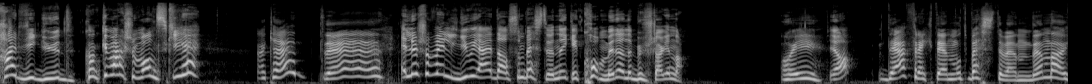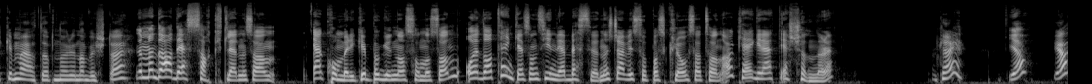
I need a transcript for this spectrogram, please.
Herregud, kan ikke være så vanskelig! Ok, det Eller så velger jo jeg da som bestevenn å ikke komme i denne bursdagen, da. Oi. Ja. Det er frekt igjen mot bestevennen din, da, å ikke møte opp når hun har bursdag. Nei, men Da hadde jeg sagt til henne sånn Jeg kommer ikke pga. sånn og sånn. Og da tenker jeg sånn, siden vi er bestevenner, så er vi såpass close at sånn, ok, greit, jeg skjønner det. Ok? Ja. Ja.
